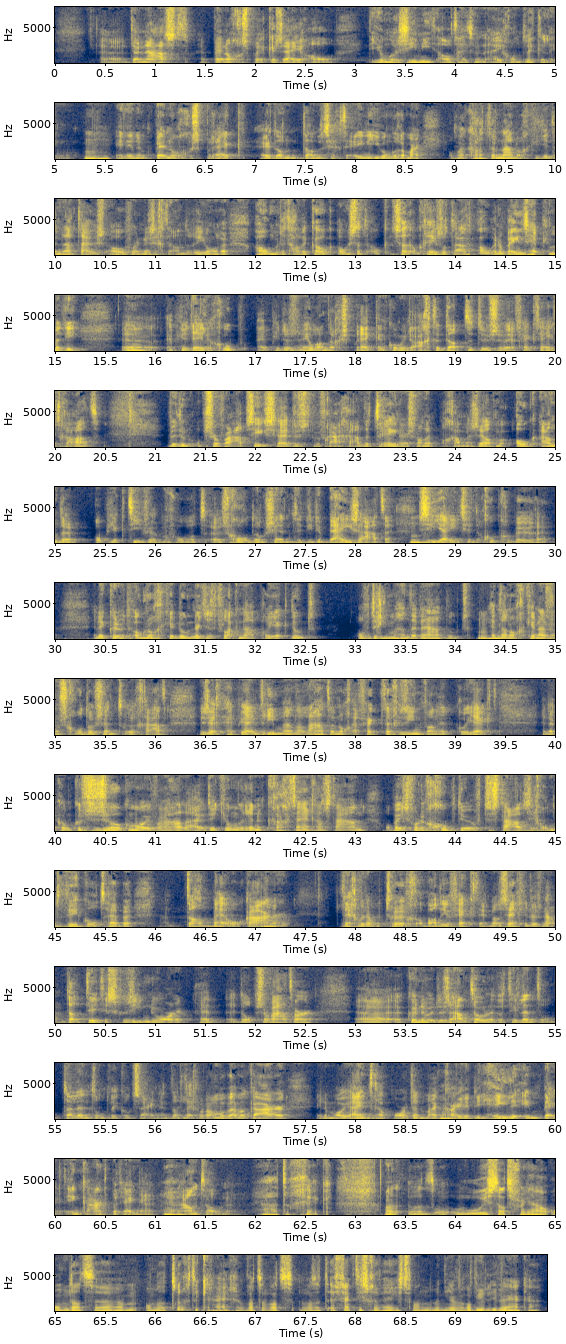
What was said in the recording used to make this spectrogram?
Uh, daarnaast, panelgesprekken zei je al, die jongeren zien niet altijd hun eigen ontwikkeling. En in een panelgesprek, hè, dan, dan zegt de ene jongere, maar, oh, maar ik had het daarna nog een keertje daarna thuis over. En dan zegt de andere jongere, oh, maar dat had ik ook. Oh, is dat ook, is dat ook resultaat? Oh, en opeens heb je met die, uh, heb je de hele groep, heb je dus een heel ander gesprek. En kom je erachter dat het dus effecten heeft gehad. We doen observaties, hè, dus we vragen aan de trainers van het programma zelf, maar ook aan de objectieve, bijvoorbeeld uh, schooldocenten die erbij zaten. Zie jij iets in de groep gebeuren? En dan kunnen we het ook nog een keer doen dat je het vlak na het project doet. Of drie maanden daarna doet. En dan nog een keer naar zo'n schooldocent teruggaat. En zegt, heb jij drie maanden later nog effecten gezien van het project? En daar komen zulke mooie verhalen uit. Dat jongeren in hun kracht zijn gaan staan. Opeens voor de groep durven te staan. Zich ontwikkeld hebben. Nou, dat bij elkaar leggen we dan weer terug op al die effecten. En dan zeg je dus, nou, dat dit is gezien door hè, de observator, uh, kunnen we dus aantonen dat talenten, talenten ontwikkeld zijn. En dat leggen we allemaal bij elkaar in een mooi eindrapport. En dan kan je die hele impact in kaart brengen en aantonen. Ja, te gek. Want, want, hoe is dat voor jou om dat, um, om dat terug te krijgen? Wat, wat, wat het effect is geweest van de manier waarop jullie werken?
